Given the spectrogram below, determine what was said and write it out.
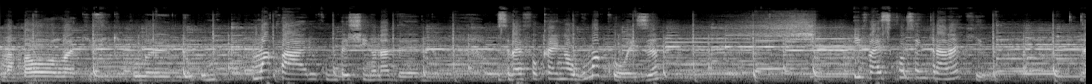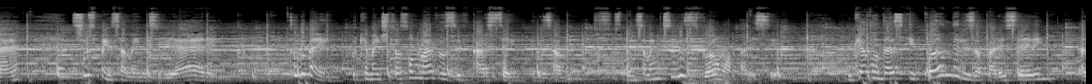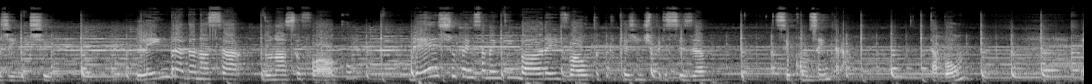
uma bola que fique pulando, um, um aquário com um peixinho nadando. Você vai focar em alguma coisa e vai se concentrar naquilo, né? Se os pensamentos vierem, tudo bem, porque meditação não é você ficar sem pensamentos. Os pensamentos eles vão aparecer. O que acontece é que quando eles aparecerem, a gente lembra da nossa, do nosso foco, deixa o pensamento embora e volta porque a gente precisa se concentrar, tá bom?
